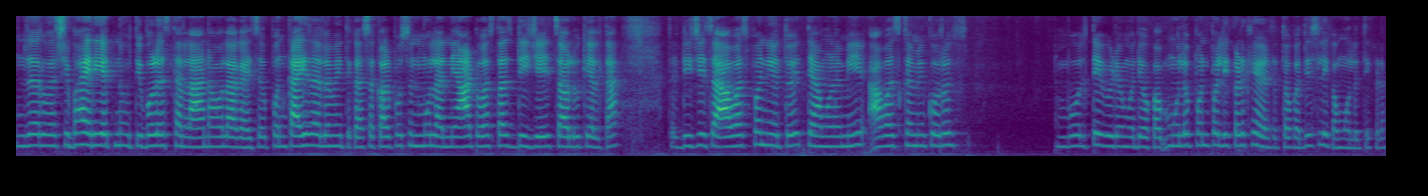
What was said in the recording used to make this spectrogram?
दरवर्षी बाहेर येत नव्हती बळच त्यांना आणावं लागायचं. पण काय झालं माहिती का? सकाळपासून मुलांनी आठ वाजताच डी जे चालू केलता. तर डी जेचा आवाज पण येतोय. त्यामुळे मी आवाज कमी करून बोलते व्हिडिओमध्ये. का मुलं पण पलीकडे खेळतात. का? दिसली का मुलं तिकडं?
